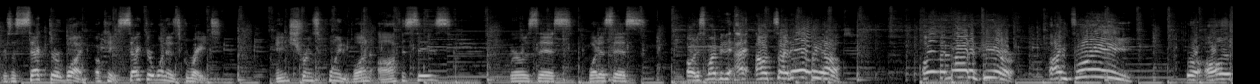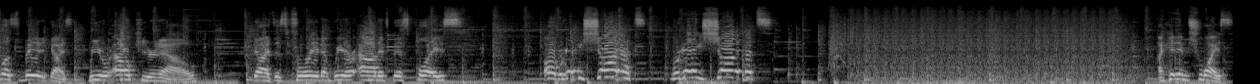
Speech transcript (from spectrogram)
There's a Sector 1. Okay, Sector 1 is great. Entrance Point 1 offices? Where is this? What is this? Oh, this might be the outside area! Oh, I'm out of here! I'm free! Bro, all of us made it, guys. We are out here now. Guys, it's freedom. We are out of this place. Oh, we're getting shot at! We're getting shot at! I hit him twice.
